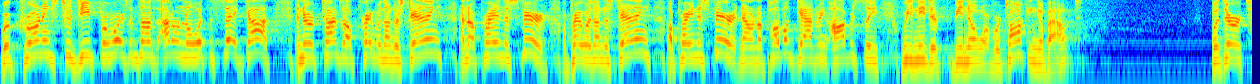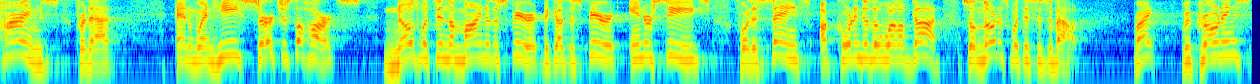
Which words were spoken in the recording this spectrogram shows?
Where groaning's too deep for words. Sometimes I don't know what to say, God. And there are times I'll pray with understanding and I'll pray in the Spirit. I'll pray with understanding, I'll pray in the Spirit. Now, in a public gathering, obviously, we need to be know what we're talking about. But there are times for that. And when He searches the hearts, knows what's in the mind of the Spirit, because the Spirit intercedes for the saints according to the will of God. So notice what this is about, right? With groanings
